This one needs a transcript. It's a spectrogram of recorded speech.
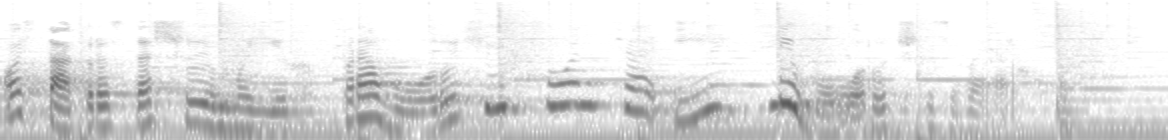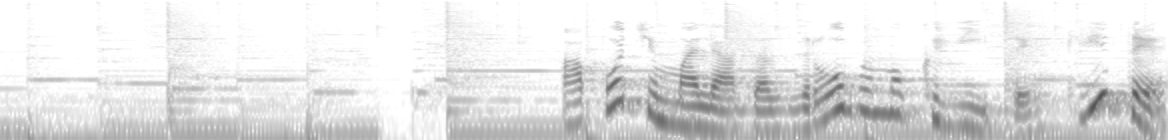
Ось так розташуємо їх праворуч від сонця і ліворуч зверху. А потім малята зробимо квіти. Квіти,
